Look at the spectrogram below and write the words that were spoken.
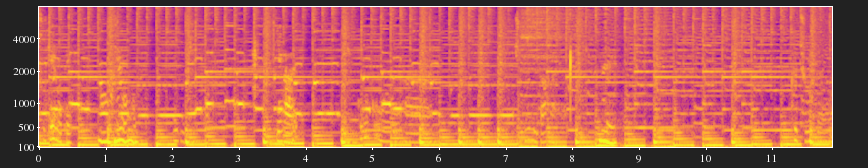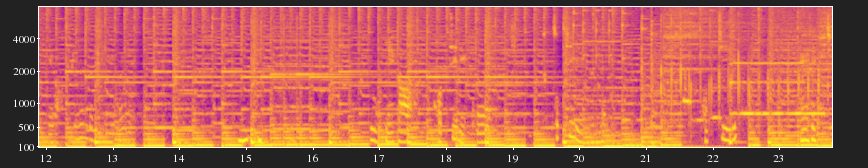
두 개로 되고 아, 그래요? 얘가 그 주문은 얘가 피는 음. 그리고 얘가 겉질이 있고 속질이 있는데 겉질이 회색질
